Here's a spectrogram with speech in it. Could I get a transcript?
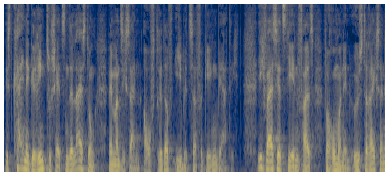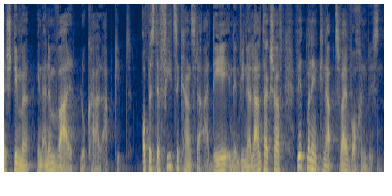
ist keine gering zu schätzende Leistung, wenn man sich seinen Auftritt auf Ibiza vergegenwärtigt. Ich weiß jetzt jedenfalls, warum man in Österreich seine Stimme in einem Wahllokal abgibt. Ob es der Vizekanzler AD in den Wiener Landtag schafft, wird man in knapp zwei Wochen wissen.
